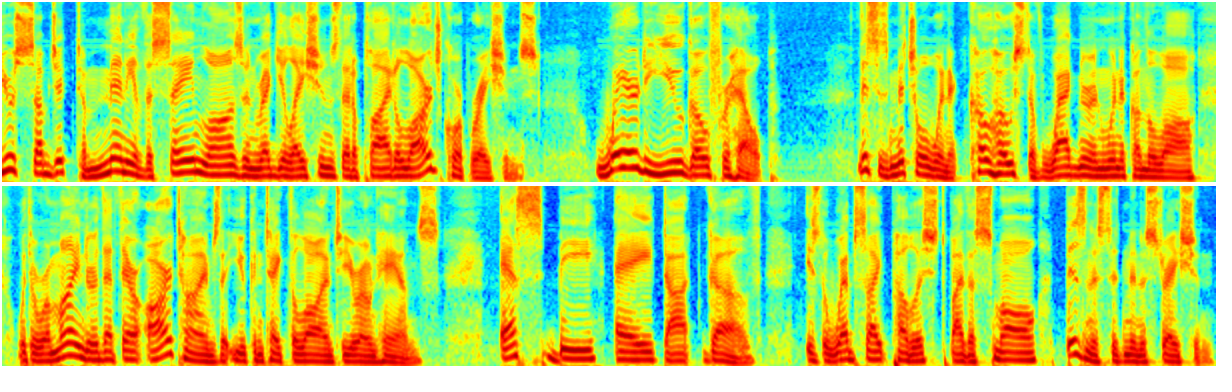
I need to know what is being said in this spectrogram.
you're subject to many of the same laws and regulations that apply to large corporations. Where do you go for help? This is Mitchel Winick, co host of Wagner and Winick on the Law, with a reminder that there are times that you can take the law into your own hands. SBA.gov is the website published by the Small Business Administration.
